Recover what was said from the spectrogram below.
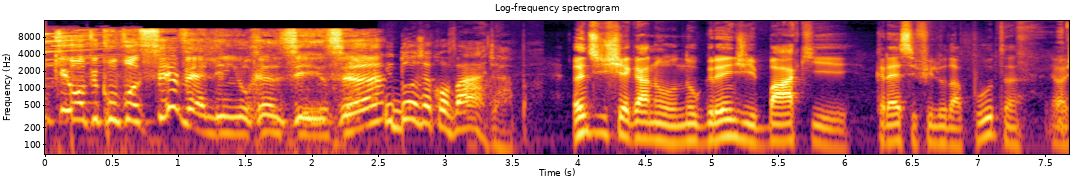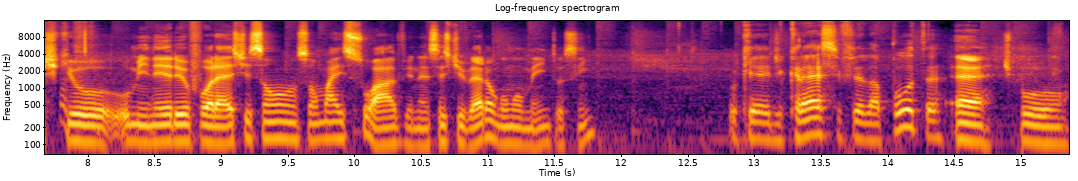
O que houve com você, velhinho ranzinza? Idoso é covarde, rapaz. antes de chegar no, no grande baque cresce filho da puta, eu acho que o, o Mineiro e o Forest são, são mais suave, né? Vocês tiveram algum momento assim? O quê? De cresce, filho da puta? É, tipo.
